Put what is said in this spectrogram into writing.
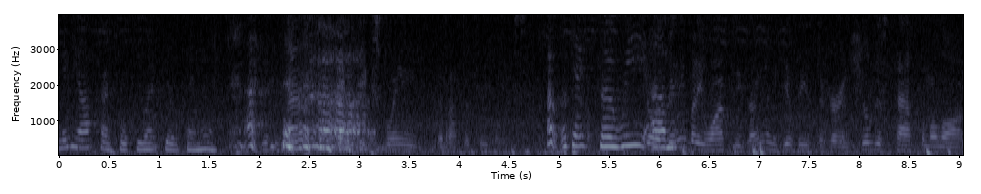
maybe after I talk you won't feel the same way. Explain about the three things. oh, okay. So we. So um, if anybody wants these, I'm going to give these to her, and she'll just pass them along.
